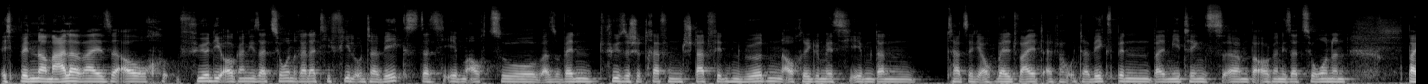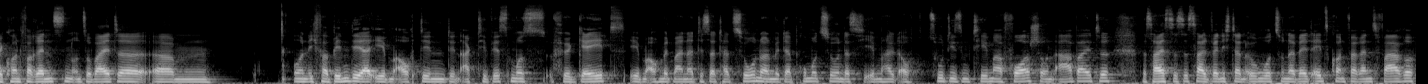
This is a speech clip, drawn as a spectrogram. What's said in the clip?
Ich bin normalerweise auch für die Organisation relativ viel unterwegs, dass ich eben auch zu, also wenn physische Treffen stattfinden würden, auch regelmäßig eben dann tatsächlich auch weltweit einfach unterwegs bin bei Meetings, ähm, bei Organisationen, bei Konferenzen und so weiter. Ähm, und ich verbinde ja eben auch den, den Aktivismus für Gate eben auch mit meiner Dissertation oder mit der Promotion, dass ich eben halt auch zu diesem Thema forsche und arbeite. Das heißt, es ist halt, wenn ich dann irgendwo zu einer Welt-AIDS-Konferenz fahre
